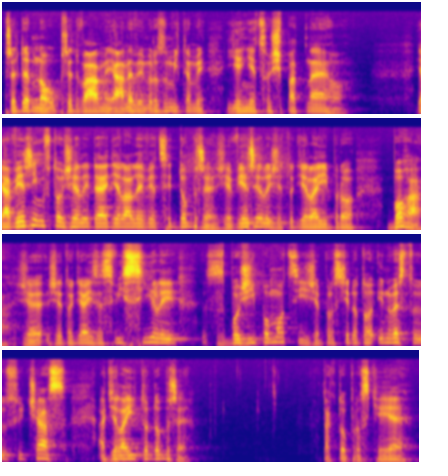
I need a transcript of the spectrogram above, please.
přede mnou, před vámi, já nevím, rozumíte mi, je něco špatného. Já věřím v to, že lidé dělali věci dobře, že věřili, že to dělají pro Boha, že, že to dělají ze své síly, s boží pomocí, že prostě do toho investují svůj čas a dělají to dobře. Tak to prostě je.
